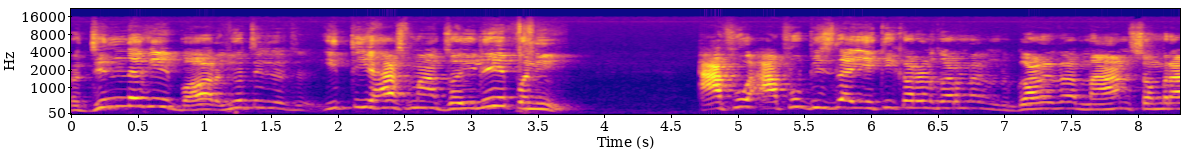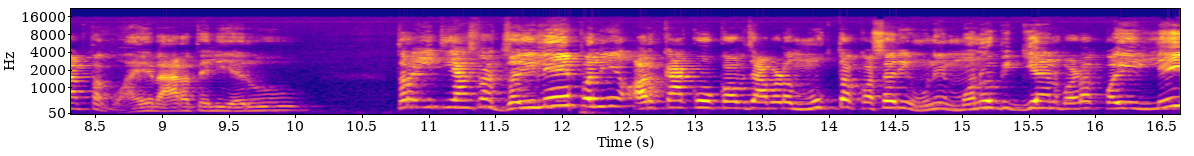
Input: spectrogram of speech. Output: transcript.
र जिन्दगीभर यो इतिहासमा जहिले पनि आफू आफू बिचलाई एकीकरण गर्न गरेर महान सम्राट त भए भारतेलीहरू तर इतिहासमा जहिले पनि अर्काको कब्जाबाट मुक्त कसरी हुने मनोविज्ञानबाट कहिल्यै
